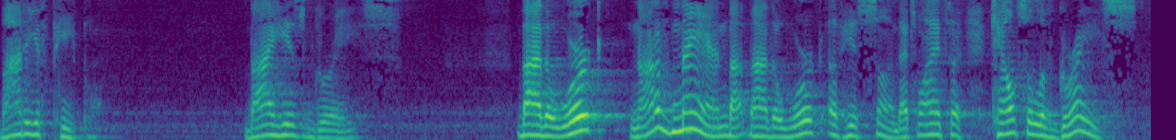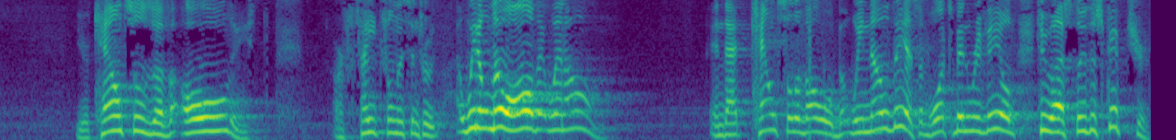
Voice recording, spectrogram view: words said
body of people by His grace, by the work not of man, but by the work of His Son. That's why it's a counsel of grace. Your counsels of old are faithfulness and truth. We don't know all that went on in that council of old, but we know this of what's been revealed to us through the Scripture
